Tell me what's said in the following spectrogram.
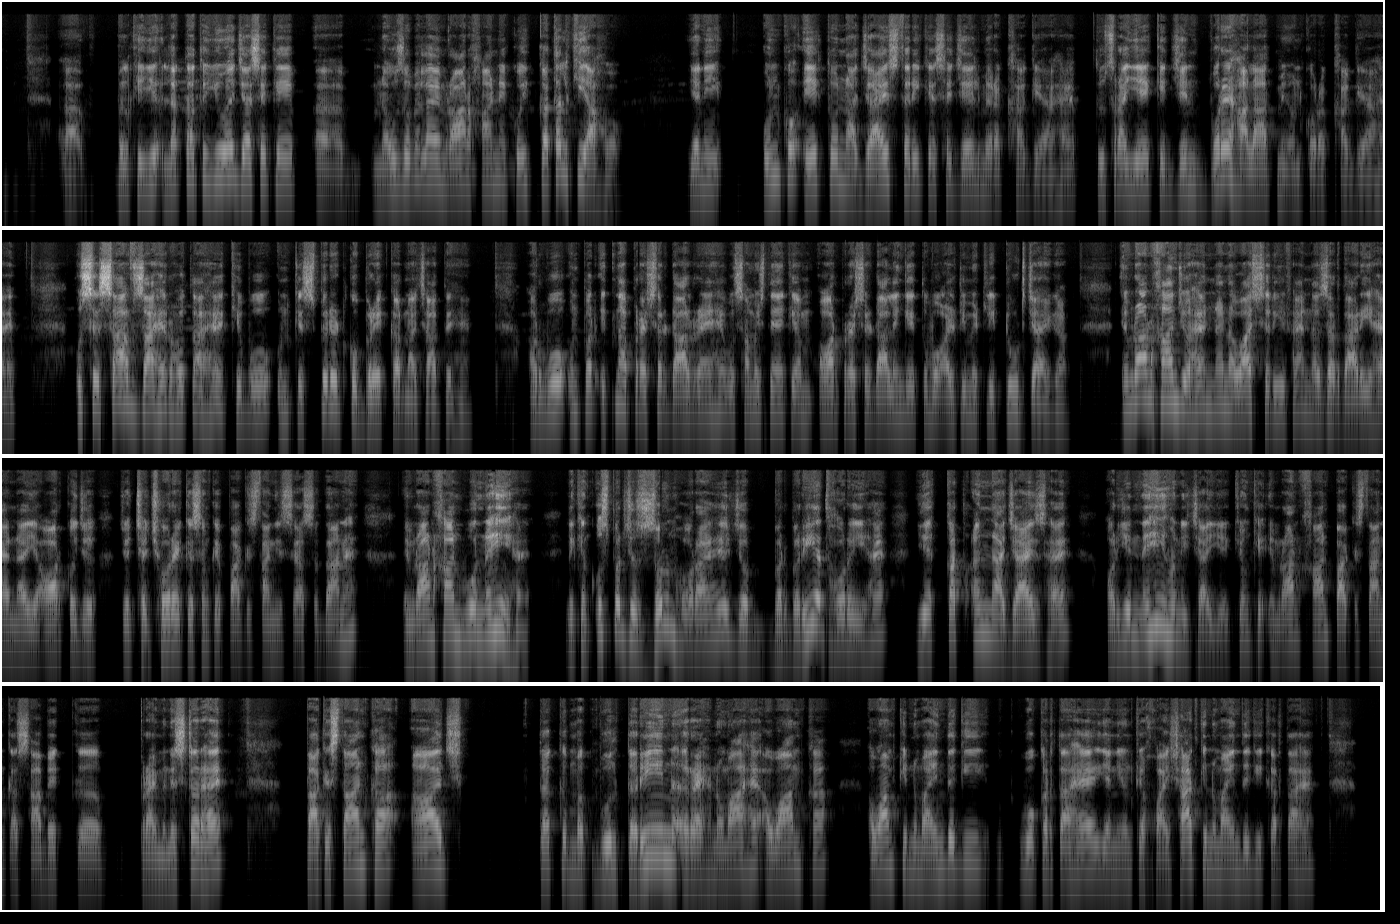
बल्कि ये लगता तो यूँ है जैसे कि नवजुबिल्ला इमरान खान ने कोई कत्ल किया हो, यानी उनको एक तो नाजायज तरीके से जेल में रखा गया है, दूसरा ये कि जिन बुरे हालात में उनको रखा गया है, उससे साफ़ ज़ाहिर होता है कि वो उनके स्पिरिट को ब्रेक करना चाहते हैं और वो उन पर इतना प्रेशर डाल रहे हैं, वो समझते हैं कि हम और प्रेशर डालेंगे तो वो अल्टीमेटली टूट जाएगा। इमरान खान जो है, न नवाज़ शरीफ है, न जरदारी है, न या और कोई जो जो छछोरे किस्म के पाकिस्तानी सियासतदान है, इमरान खान वो नहीं है। लेकिन उस पर जो जुल्म हो रहा है, जो बरबरीत हो रही है, ये कतअन नाजायज़ है और ये नहीं होनी चाहिए क्योंकि इमरान खान पाकिस्तान का सबक प्राइम मिनिस्टर है। पाकिस्तान का आज तक मकबूल तरीन रहनुमा है अवाम का। अवाम की नुमाइंदगी वो करता है, यानी उनके ख्वाहिशात की नुमाइंदगी करता है।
